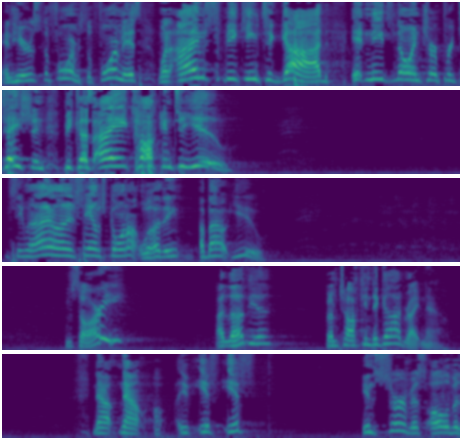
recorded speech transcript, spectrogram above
And here's the forms. The form is when I'm speaking to God, it needs no interpretation because I ain't talking to you. You see, when I don't understand what's going on, well, it ain't about you. I'm sorry. I love you, but I'm talking to God right now. Now, now, if, if in service, all of a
